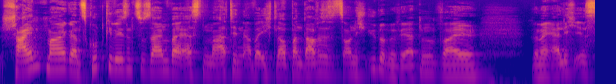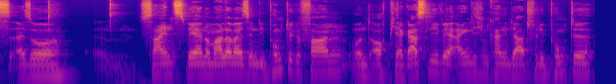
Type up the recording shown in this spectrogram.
scheint mal ganz gut gewesen zu sein bei Aston Martin, aber ich glaube, man darf es jetzt auch nicht überbewerten, weil, wenn man ehrlich ist, also Sainz wäre normalerweise in die Punkte gefahren und auch Pierre Gasly wäre eigentlich ein Kandidat für die Punkte,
